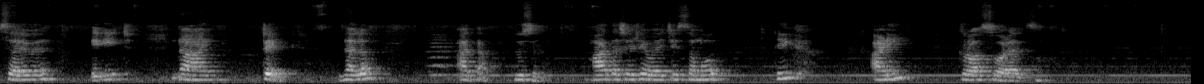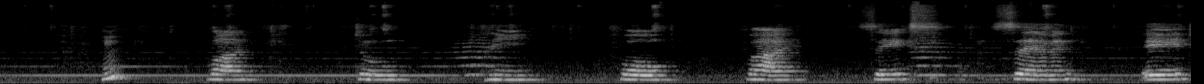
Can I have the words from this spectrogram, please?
seven eight nine ten झालं? आता दुसरं. हात असे ठेवायचे समोर ठीक? आणि क्रॉस वळायचं. One two three four five six seven eight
